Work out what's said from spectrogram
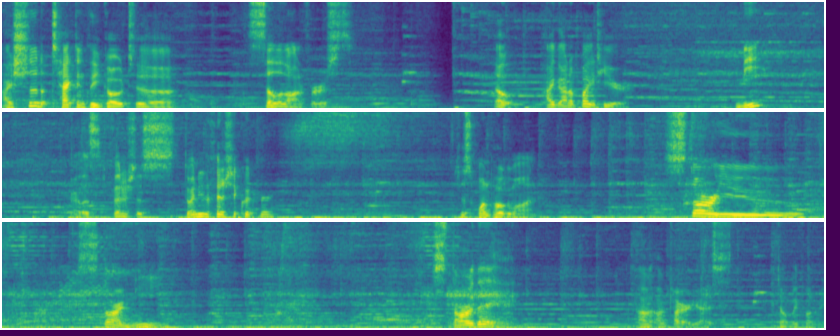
I should technically go to Celadon first. Oh, I got a bite here. Me? Alright, let's finish this. Do I need to finish it quicker? Just one Pokemon. Staryu! Star me? Star they? I'm, I'm tired, guys. Don't make fun of me.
